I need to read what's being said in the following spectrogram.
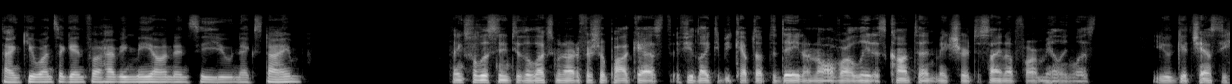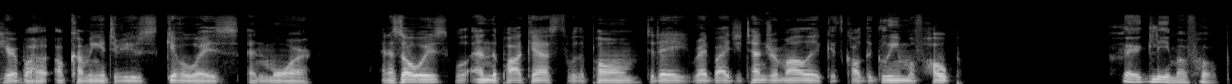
Thank you once again for having me on, and see you next time. Thanks for listening to the Lexman Artificial Podcast. If you'd like to be kept up to date on all of our latest content, make sure to sign up for our mailing list. You get a chance to hear about upcoming interviews, giveaways, and more. And as always, we'll end the podcast with a poem today read by Jitendra Malik. It's called The Gleam of Hope. The gleam of hope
